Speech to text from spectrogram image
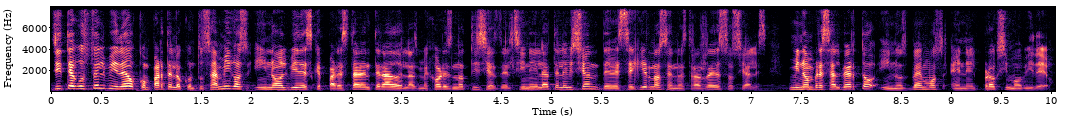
Si te gustó el video, compártelo con tus amigos y no olvides que para estar enterado de las mejores noticias del cine y la televisión, debes seguirnos en nuestras redes sociales. Mi nombre es Alberto y nos vemos en el próximo video.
